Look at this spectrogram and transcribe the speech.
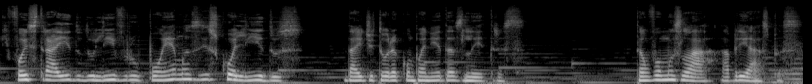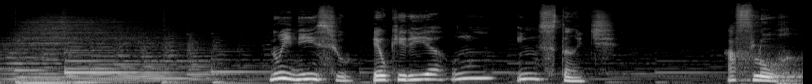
que foi extraído do livro Poemas Escolhidos, da editora Companhia das Letras. Então vamos lá, abre aspas. No início eu queria um instante, a flor.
